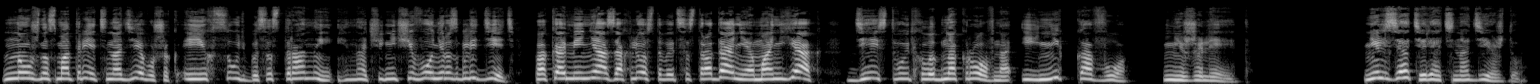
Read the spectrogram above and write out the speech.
Нужно смотреть на девушек и их судьбы со стороны, иначе ничего не разглядеть. Пока меня захлестывает сострадание, маньяк действует хладнокровно и никого не жалеет. Нельзя терять надежду.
